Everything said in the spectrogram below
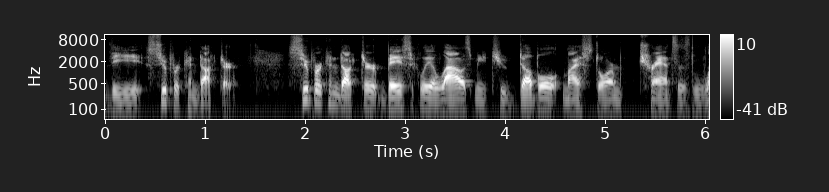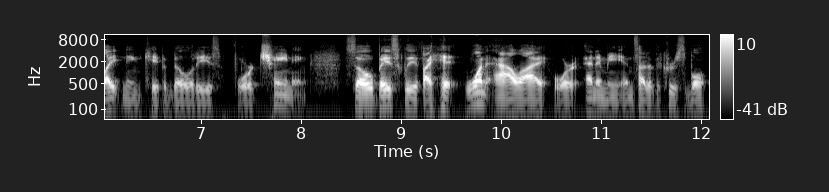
the Superconductor. Superconductor basically allows me to double my Storm Trance's lightning capabilities for chaining. So basically if I hit one ally or enemy inside of the Crucible,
